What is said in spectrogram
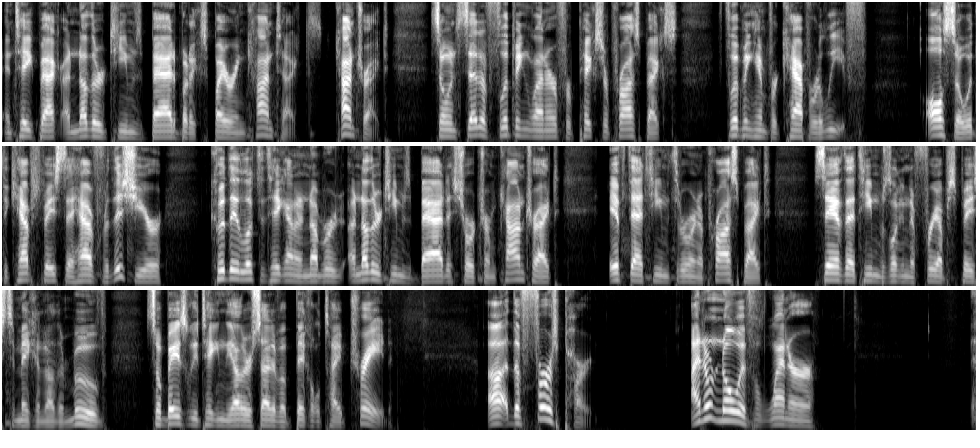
and take back another team's bad but expiring contact, contract? So instead of flipping Lehner for picks or prospects, flipping him for cap relief. Also, with the cap space they have for this year, could they look to take on a number another team's bad short-term contract if that team threw in a prospect? Say if that team was looking to free up space to make another move, so basically taking the other side of a Bickell type trade. Uh, the first part, I don't know if Lehner.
